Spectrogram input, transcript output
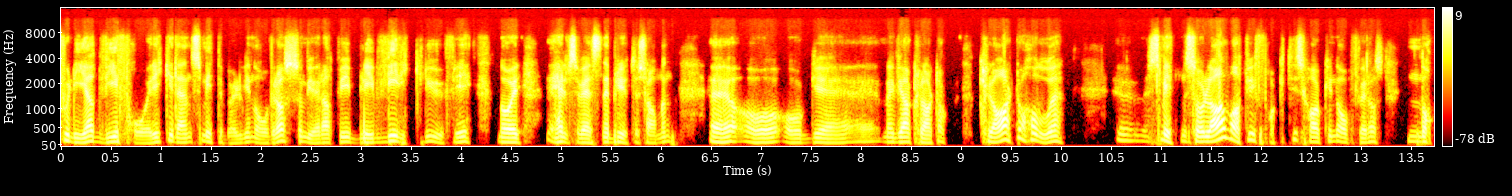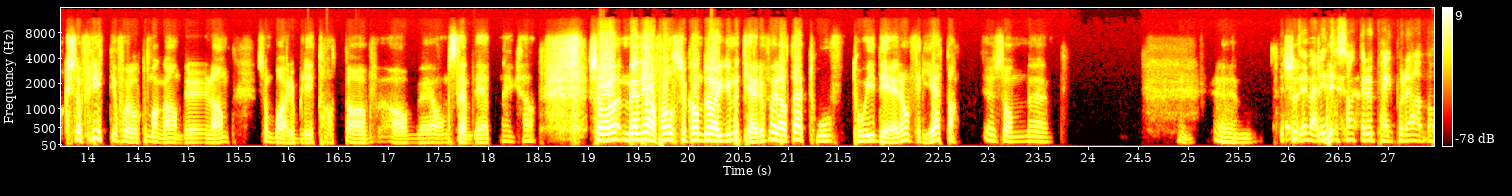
Fordi at vi får ikke den smittebølgen over oss som gjør at vi blir virkelig ufri når helsevesenet bryter sammen. Uh, og, og, uh, men vi har klart klart å holde Eh, smitten så lav at vi faktisk har kunnet oppføre oss nokså fritt i forhold til mange andre land som bare blir tatt av, av eh, omstendighetene. Ikke sant? Så, men iallfall så kan du argumentere for at det er to, to ideer om frihet da, eh, som mm. det, det, er veldig interessant det du peker på der.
